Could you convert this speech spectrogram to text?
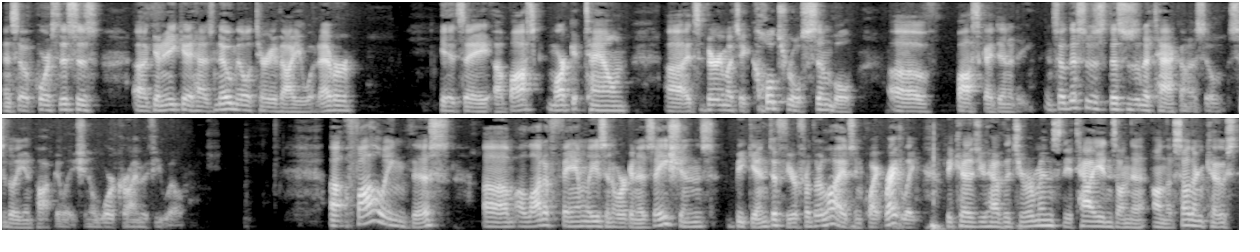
And so, of course, this is uh, Guernica has no military value whatever. It's a, a Basque market town. Uh, it's very much a cultural symbol of Basque identity. And so this was this was an attack on a civilian population, a war crime, if you will. Uh, following this, um, a lot of families and organizations begin to fear for their lives, and quite rightly, because you have the Germans, the Italians on the on the southern coast,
